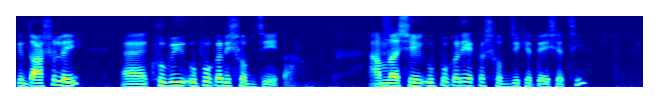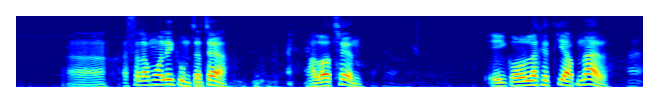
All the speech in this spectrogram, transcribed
কিন্তু আসলেই খুবই উপকারী সবজি এটা। আমরা সেই উপকারী একটা সবজি খেতে এসেছি। আসসালামু আলাইকুম, চাচা। ভালো আছেন? এই করলা ক্ষেত কি আপনার? হ্যাঁ।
